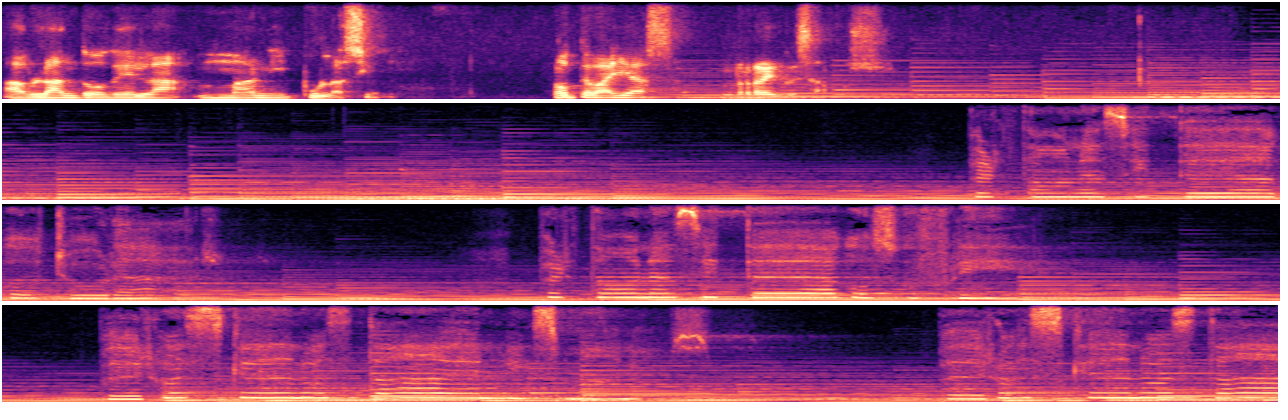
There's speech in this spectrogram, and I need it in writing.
hablando de la manipulación. No te vayas, regresamos. Te hago sufrir, pero es que no está en mis manos, pero es que no está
